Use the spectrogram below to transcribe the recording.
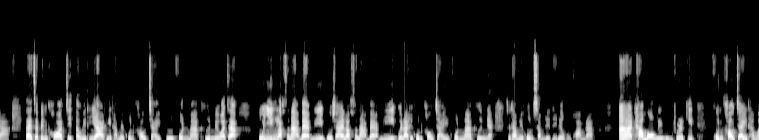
ดา แต่จะเป็นคอร์สจิตวิทยาที่ทำให้คุณเข้าใจผู้คนมากขึ้น ไม่ว่าจะผู้หญิงลักษณะแบบนี้ผู้ชายลักษณะแบบนี้ เวลาที่คุณเข้าใจคนมากขึ้นเนี่ยจะทำให้คุณสำเร็จในเรื่องของความรักอ่าถ้ามองในมุมธุรกิจ คุณเข้าใจธรรม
